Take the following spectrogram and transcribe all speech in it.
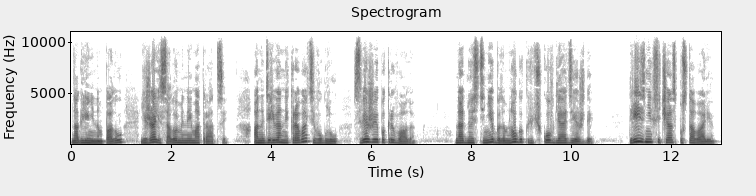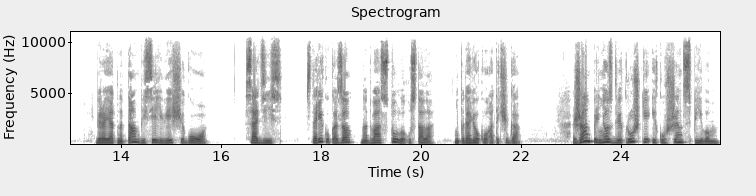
На глиняном полу лежали соломенные матрацы, а на деревянной кровати в углу свежее покрывало. На одной стене было много крючков для одежды. Три из них сейчас пустовали. Вероятно, там висели вещи Гоо. «Садись!» Старик указал на два стула у стола, неподалеку от очага. Жан принес две кружки и кувшин с пивом.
